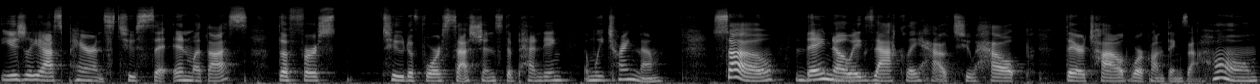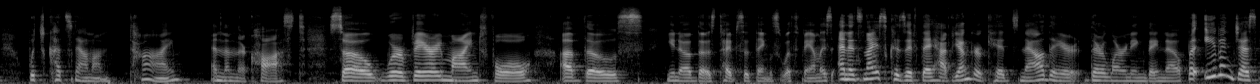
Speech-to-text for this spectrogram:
usually ask parents to sit in with us the first two to four sessions, depending, and we train them, so they know exactly how to help their child work on things at home, which cuts down on time and then their cost. So we're very mindful of those you know those types of things with families. And it's nice because if they have younger kids now they're they're learning they know. But even just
